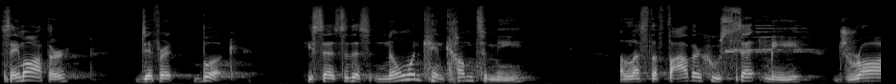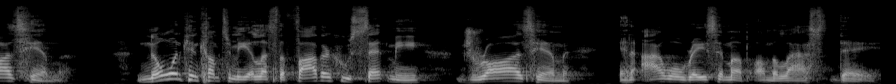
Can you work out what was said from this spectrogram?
same author, different book. He says to this, no one can come to me unless the Father who sent me draws him. No one can come to me unless the Father who sent me draws him, and I will raise him up on the last day.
